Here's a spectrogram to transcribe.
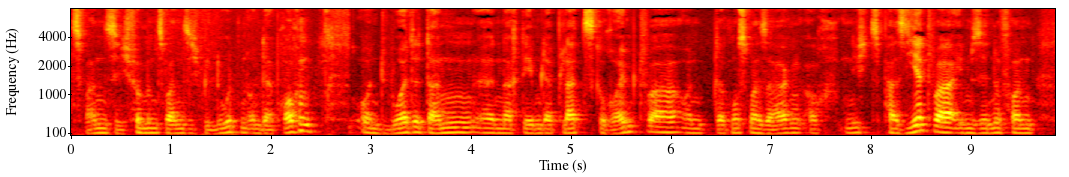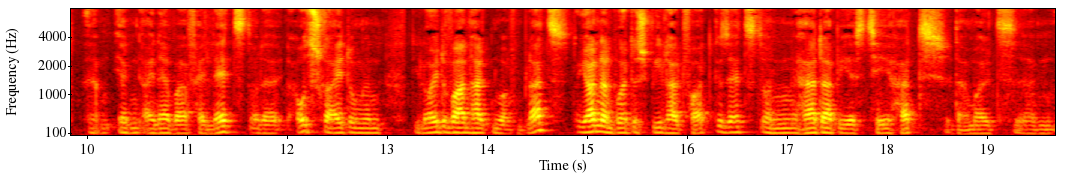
20, 25 Minuten unterbrochen und wurde dann, äh, nachdem der Platz geräumt war und da muss man sagen, auch nichts passiert war im Sinne von äh, irgendeiner war verletzt oder Ausschreitungen. Die Leute waren halt nur auf dem Platz. Ja, und dann wurde das Spiel halt fortgesetzt und Hertha BSC hat damals ähm,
